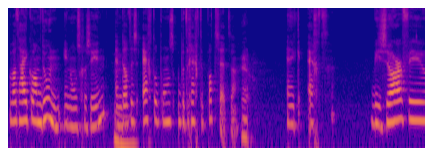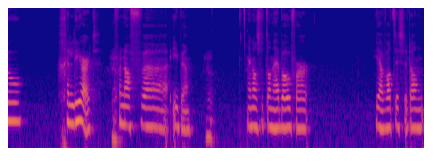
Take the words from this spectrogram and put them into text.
wat hij kan doen in ons gezin. En Mhm. dat is echt op ons op het rechte pad zetten. Ja. En ik echt bizar veel geleerd Ja. vanaf eh Ibe. Ja. En als we het dan hebben over... Ja, wat is er dan...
